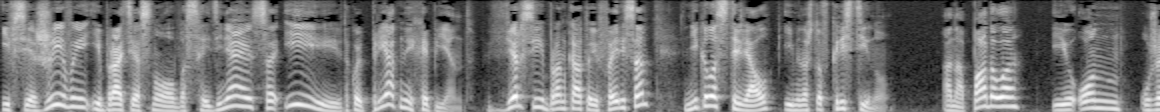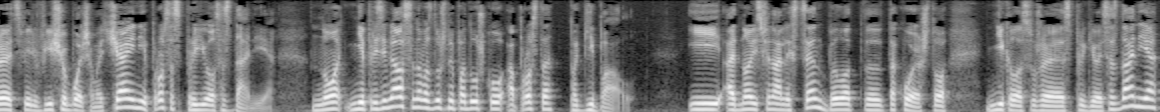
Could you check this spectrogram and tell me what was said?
и все живы, и братья снова воссоединяются, и такой приятный хэппи-энд. В версии Бранкато и Ферриса Николас стрелял именно что в Кристину. Она падала, и он уже теперь в еще большем отчаянии просто спрыгивал со здания. Но не приземлялся на воздушную подушку, а просто погибал. И одной из финальных сцен было такое, что Николас уже спрыгивает со здания,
